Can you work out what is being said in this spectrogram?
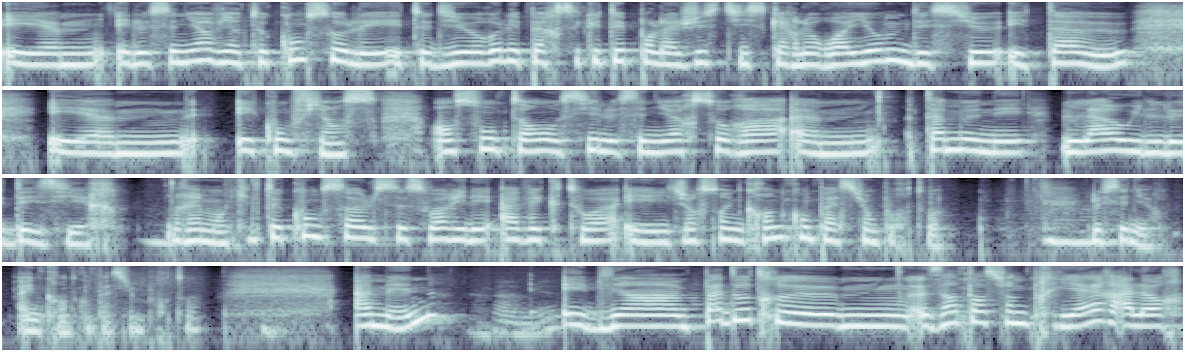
Et, euh, le Seigneur vient te consoler et te dit heureux les persécutés pour la justice, car le royaume des cieux est à eux. Et, et confiance. En son temps aussi, le Seigneur saura t'amener là où il le désire. Vraiment, qu'il te console ce soir, il est avec toi et je ressens une grande compassion pour toi. Le Seigneur a une grande compassion pour toi. Amen. Eh bien, pas d'autres euh, intentions de prière. Alors,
